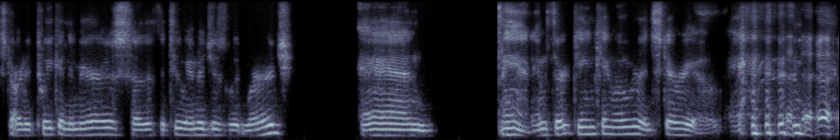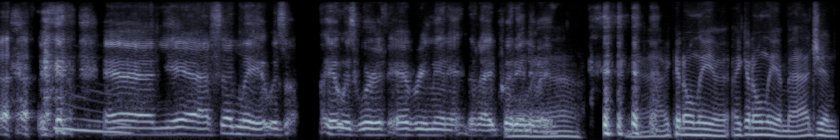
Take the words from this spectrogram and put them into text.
started tweaking the mirrors so that the two images would merge, and man, M13 came over in stereo, and, and yeah, suddenly it was it was worth every minute that I put Oh, into it. yeah. yeah, I can only I can only imagine.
